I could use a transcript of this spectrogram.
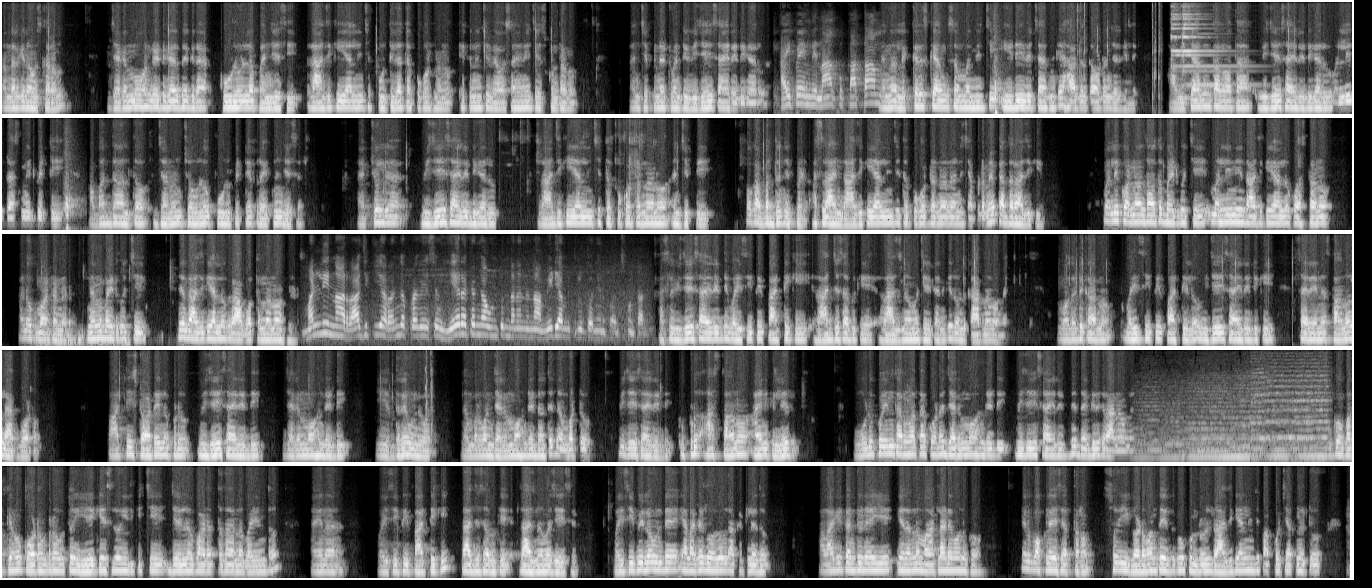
అందరికీ నమస్కారం. జగన్మోహన్ రెడ్డి గారి దగ్గర కూలోళ్ళ పనిచేసి రాజకీయాల నుంచి పూర్తిగా తప్పుకుంటున్నాను. ఇక నుంచి వ్యవసాయమే చేసుకుంటాను అని చెప్పినటువంటి విజయసాయి రెడ్డి గారు అయిపోయింది నాకు కథ. నిన్న లిక్కర్ స్కామ్కి సంబంధించి ఈడీ విచారణకి హాజరు కావడం జరిగింది. ఆ విచారణ తర్వాత విజయసాయి రెడ్డి గారు మళ్ళీ ప్రెస్ మీట్ పెట్టి అబద్ధాలతో జనం చెవులో పూలు పెట్టే ప్రయత్నం చేశారు. యాక్చువల్గా విజయసాయి రెడ్డి గారు రాజకీయాల నుంచి తప్పుకుంటున్నాను అని చెప్పి ఒక అబద్ధం చెప్పాడు. అసలు ఆయన రాజకీయాల నుంచి తప్పుకుంటున్నాను అని చెప్పడమే పెద్ద రాజకీయం. మళ్ళీ కొన్నాళ్ళ తర్వాత బయటకు వచ్చి మళ్ళీ నేను రాజకీయాల్లోకి వస్తాను అని ఒక మాట అన్నాడు. నిన్న బయటకు వచ్చి నేను రాజకీయాల్లోకి రాబోతున్నాను అంటున్నాడు మళ్ళీ నా రాజకీయ రంగ ప్రవేశం ఏ రకంగా ఉంటుందనని నా మీడియా మిత్రులతో నేను పంచుకుంటాను. అసలు విజయసాయి రెడ్డి వైసీపీ పార్టీకి రాజ్యసభకి రాజీనామా చేయడానికి రెండు కారణాలు ఉన్నాయి. మొదటి కారణం వైసీపీ పార్టీలో విజయసాయి రెడ్డికి సరైన స్థానం లేకపోవడం పార్టీ స్టార్ట్ అయినప్పుడు విజయసాయి రెడ్డి జగన్మోహన్ రెడ్డి ఈ ఇద్దరే ఉండేవారు. నెంబర్ వన్ జగన్మోహన్ రెడ్డి అయితే నెంబర్ టూ విజయసాయి రెడ్డి. ఇప్పుడు ఆ స్థానం ఆయనకి లేదు. ఓడిపోయిన తర్వాత కూడా జగన్మోహన్ రెడ్డి విజయసాయి రెడ్డిని దగ్గరికి రానివ్వలేదు. ఇంకో పక్కేమో కూటమి ప్రభుత్వం ఏ కేసులో ఇరికిచ్చి జైల్లో పాడేస్తుందా అన్న భయంతో ఆయన వైసీపీ పార్టీకి రాజ్యసభకి రాజీనామా చేశాడు. వైసీపీలో ఉంటే ఎలాగ గౌరవం దక్కట్లేదు. అలాగే కంటిన్యూ అయ్యి ఏదన్నా మాట్లాడేమనుకో వీళ్ళు బొక్కలు వేసేస్తారు. సో ఈ గొడవ అంతా ఎందుకు? కొన్ని రోజులు రాజకీయాల నుంచి పక్క వచ్చేస్తున్నట్టు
